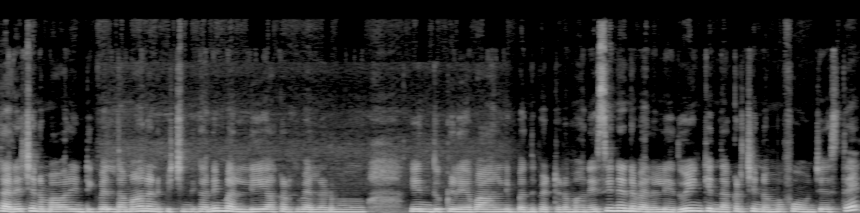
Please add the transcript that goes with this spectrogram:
సరే చిన్నమ్మ వాళ్ళ ఇంటికి వెళ్దామా అని అనిపించింది కానీ మళ్ళీ అక్కడికి వెళ్ళడము ఎందుకులే వాళ్ళని ఇబ్బంది పెట్టడం అనేసి నేను వెళ్ళలేదు. ఇంక ఇందాక చిన్నమ్మ ఫోన్ చేస్తే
